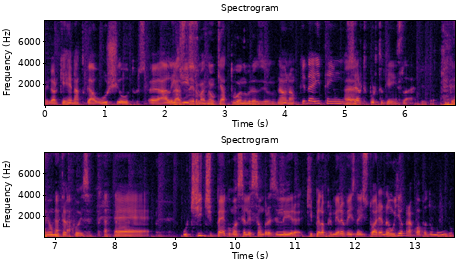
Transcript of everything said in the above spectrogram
Melhor que Renato Gaúcho e outros. É, além Brasileiro, disso, mas não que atua no Brasil, né? Não, não, porque daí tem um É. certo português lá, que ganhou muita coisa. É, o Tite pega uma seleção brasileira que pela primeira vez na história não ia pra Copa do Mundo.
